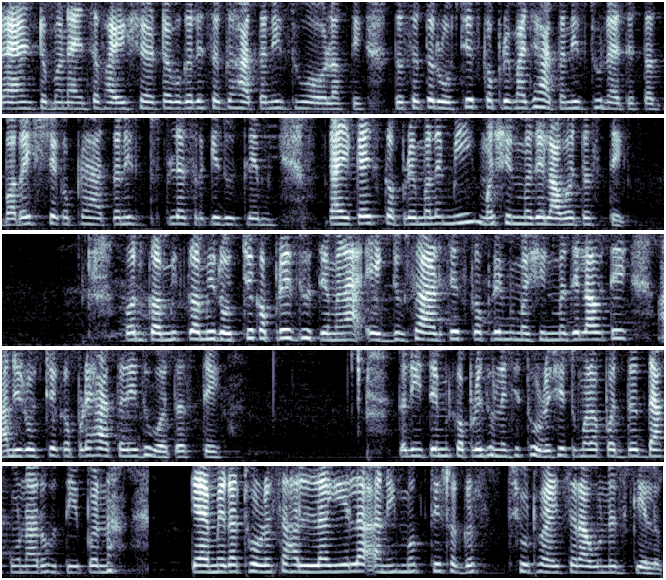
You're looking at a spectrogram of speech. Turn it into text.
पॅन्ट म्हणा यांचं व्हाईट शर्ट वगैरे सगळं हातानेच धुवावं लागते. तसं तर रोजचेच कपडे माझ्या हातानेच धुण्यात येतात. बरेचसे कपडे हातानेच धुतल्यासारखे धुतले मी. काही काहीच कपडे मला मी मशीनमध्ये लावत असते. पण कमीत कमी रोजचे कपडेच धुते म्हणा. एक दिवसाआडचेच कपडे मी मशीनमध्ये लावते आणि रोजचे कपडे हाताने धुवत असते. तर इथे मी कपडे धुण्याची थोडीशी तुम्हाला पद्धत दाखवणार होती पण कॅमेरा थोडासा हल्ला गेला आणि मग ते सगळं शूट व्हायचं राहूनच गेलं.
